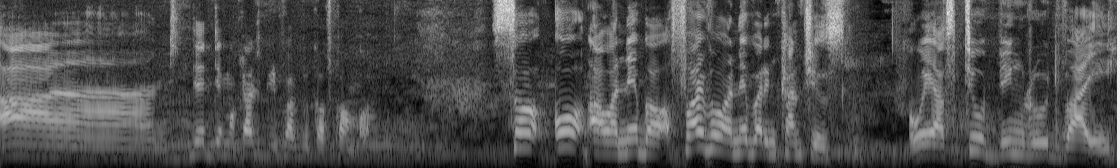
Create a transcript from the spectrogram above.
and the Democratic Republic of Congo. So all our neighbor, five of our neighboring countries were still being ruled by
